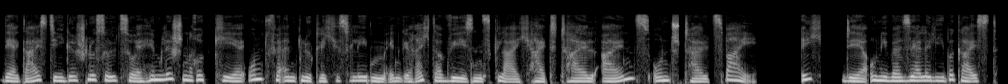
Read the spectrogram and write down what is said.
der geistige Schlüssel zur himmlischen Rückkehr und für ein glückliches Leben in gerechter Wesensgleichheit Teil 1 und Teil 2. Ich, der universelle Liebegeist,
